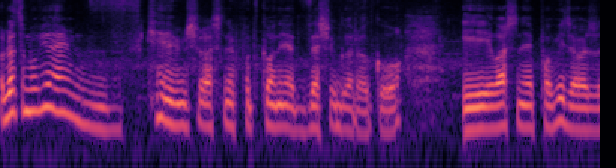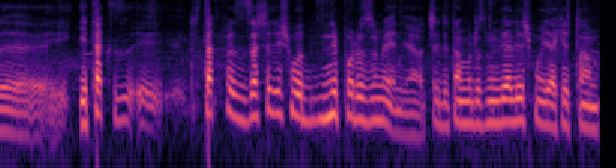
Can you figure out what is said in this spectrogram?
rozmawiałem z kimś właśnie pod koniec zeszłego roku i właśnie powiedział, że i tak, i tak zaczęliśmy od nieporozumienia, czyli tam rozmawialiśmy o jakieś tam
